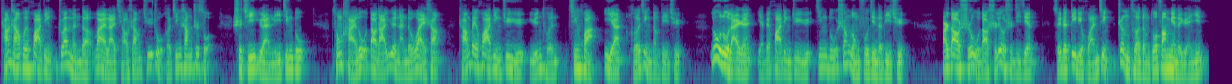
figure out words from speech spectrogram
常常会划定专门的外来侨商居住和经商之所，使其远离京都。从海路到达越南的外商，常被划定居于云屯、清化、义安、河静等地区。陆路来人也被划定居于京都升龙附近的地区，而到十五到十六世纪间，随着地理环境、政策等多方面的原因，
